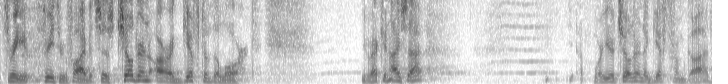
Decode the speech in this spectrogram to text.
3, 3 through 5. It says, Children are a gift of the Lord. You recognize that? Were your children a gift from God?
